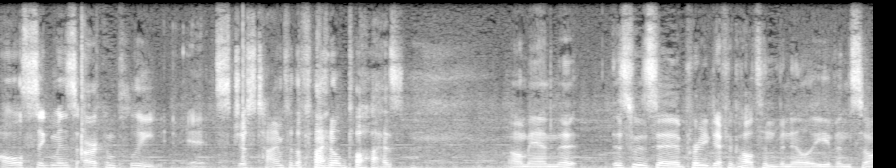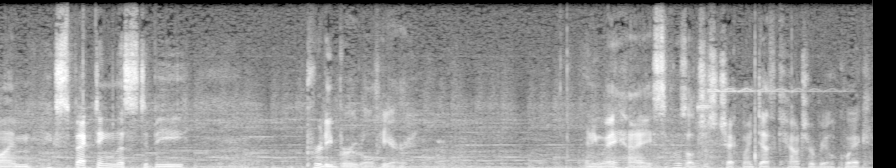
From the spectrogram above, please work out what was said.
All Sigmas are complete. It's just time for the final boss. Oh man, that this was uh, pretty difficult in vanilla even, so I'm expecting this to be pretty brutal here. Anyway, I suppose I'll just check my death counter real quick.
